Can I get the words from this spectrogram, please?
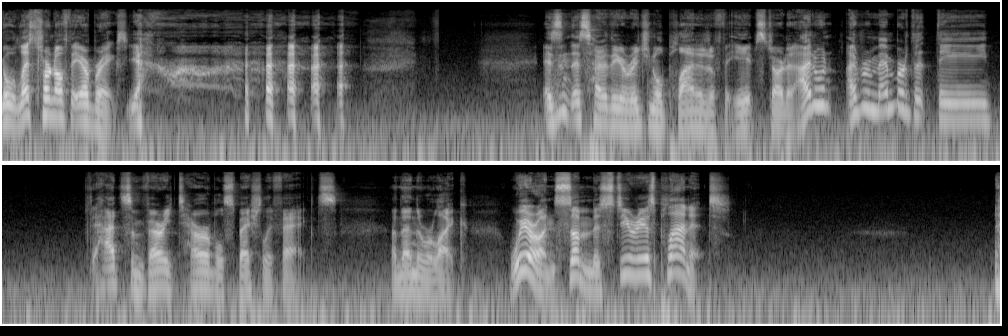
Oh, let's turn off the air brakes. Yeah. Isn't this how the original Planet of the Apes started? I don't. I remember that they had some very terrible special effects, and then they were like, "We're on some mysterious planet."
